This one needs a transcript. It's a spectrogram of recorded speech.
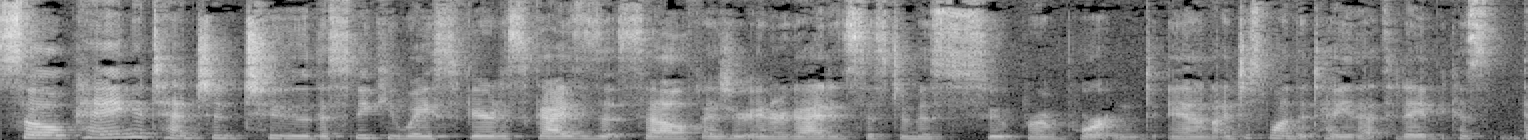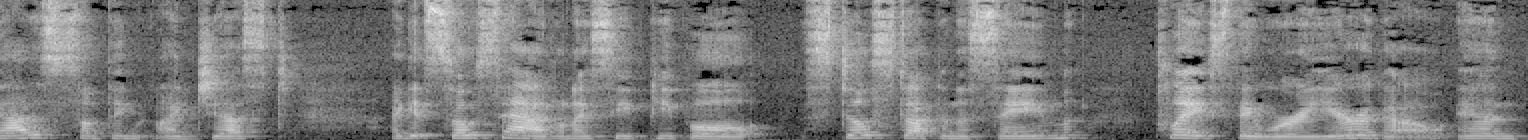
So, paying attention to the sneaky ways fear disguises itself as your inner guidance system is super important. And I just wanted to tell you that today because that is something I just I get so sad when I see people still stuck in the same place they were a year ago. And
